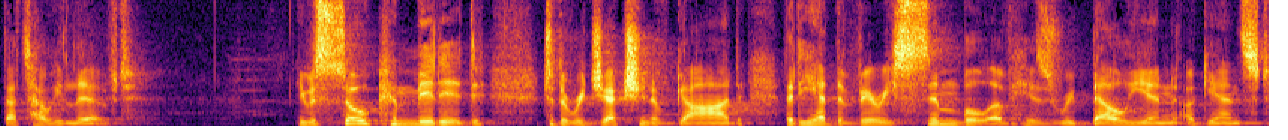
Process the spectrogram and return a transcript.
That's how he lived. He was so committed to the rejection of God that he had the very symbol of his rebellion against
